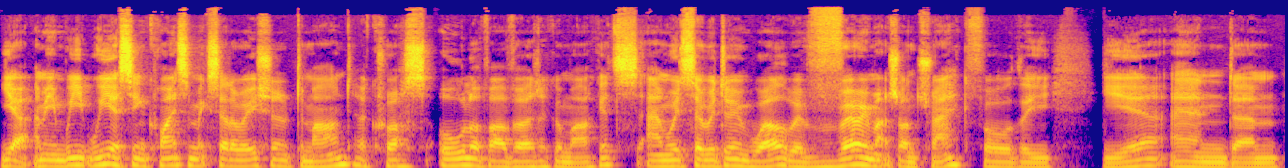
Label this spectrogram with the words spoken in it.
yeah, I mean, we we are seeing quite some acceleration of demand across all of our vertical markets, and we so we're doing well. We're very much on track for the year, and um,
